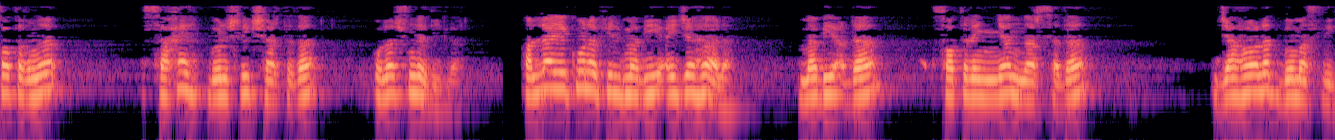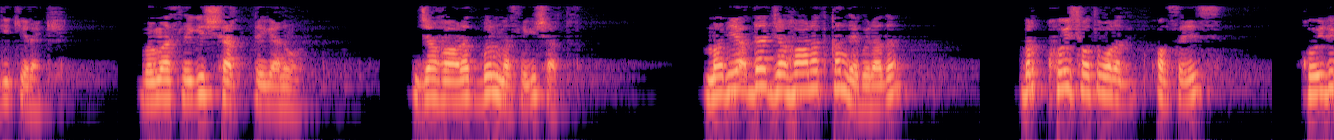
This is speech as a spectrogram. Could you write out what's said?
صدغنا صحيح بولشليك شرط ذا ولا شنو ألا يكون في المبيع جهالة. مبيع دا sotilingan narsada jaholat bo'lmasligi kerak. Bo'lmasligi shart degani u. Jaholat bo'lmasligi shart. Mabiyada jaholat qanday bo'ladi? Bir qo'y sotib olsangiz qo'yni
